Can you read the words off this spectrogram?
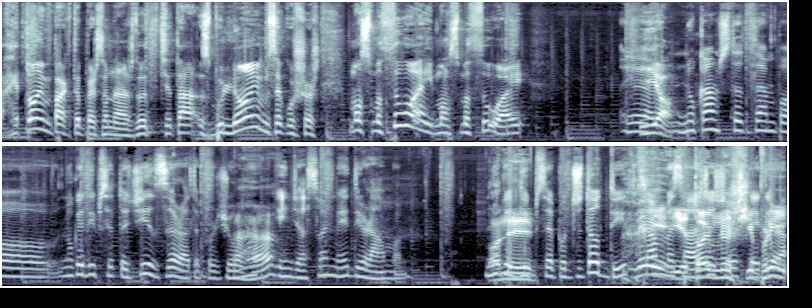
ta hetojmë pak këtë personazh, duhet që ta zbulojmë se kush është. Mos më thuaj, mos më thuaj Jo, jo, jo, nuk kam ç'të them, po nuk e di pse të gjithë zërat e përgjumur i ngjasojnë me Edi Ramën. Nuk e di pse, po çdo ditë kam mesazhe që jetojmë në Shqipëri,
